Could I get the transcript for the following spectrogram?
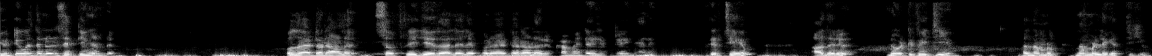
യൂട്യൂബിൽ തന്നെ ഒരു സെറ്റിംഗ് ഉണ്ട്. പുതുതായിട്ട് ഒരാൾ സബ്സ്ക്രൈബ് ചെയ്താൽ അല്ലെങ്കിൽ പുതുതായിട്ട് ഒരാൾ ഒരു കമന്റ് ഇട്ട് കഴിഞ്ഞാൽ തീർച്ചയായും അതൊരു നോട്ടിഫൈ ചെയ്യും. അത് നമ്മൾ നമ്മളിലേക്ക് എത്തിക്കും.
